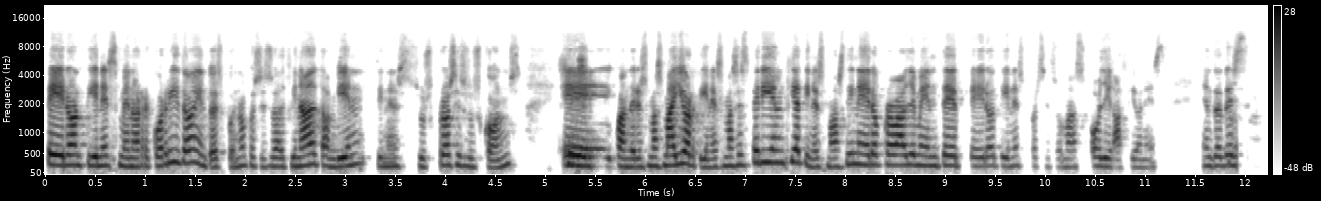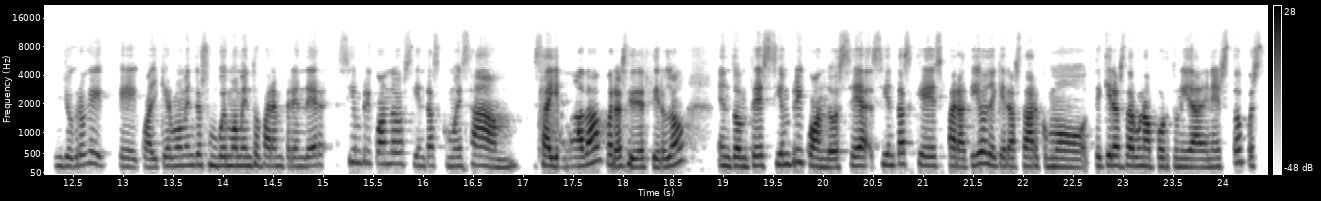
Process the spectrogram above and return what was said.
pero tienes menos recorrido y entonces, bueno, pues eso al final también tienes sus pros y sus cons. Eh, cuando eres más mayor tienes más experiencia, tienes más dinero probablemente, pero tienes pues eso, más obligaciones. Entonces, yo creo que, cualquier momento es un buen momento para emprender, siempre y cuando sientas como esa, esa llamada, por así decirlo. Entonces, siempre y cuando sea, sientas que es para ti o le quieras dar como, te quieras dar una oportunidad en esto, pues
